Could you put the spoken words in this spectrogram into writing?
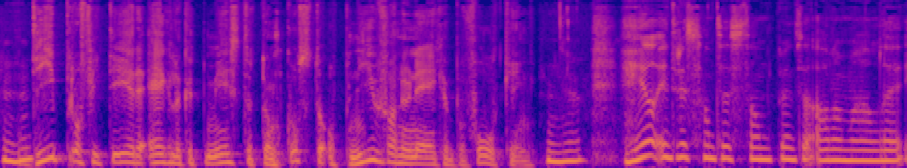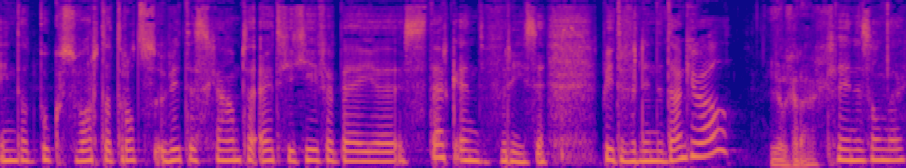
Mhm. Die profiteren eigenlijk het meeste ten koste opnieuw van hun eigen bevolking. Ja. Heel interessante standpunten allemaal eh, in dat boek Zwarte Trots, Witte Schaamte, uitgegeven bij eh, Sterk en de Vrezen. Peter Verlinde, dankjewel. Heel graag. Fijne zondag.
